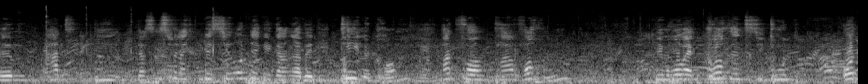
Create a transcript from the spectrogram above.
ähm, hat die, das ist vielleicht ein bisschen untergegangen, aber die Telekom hat vor ein paar Wochen dem Robert-Koch-Institut und,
